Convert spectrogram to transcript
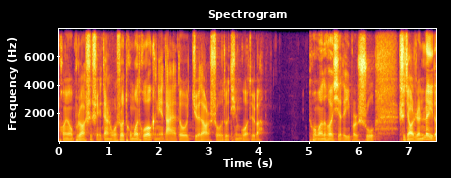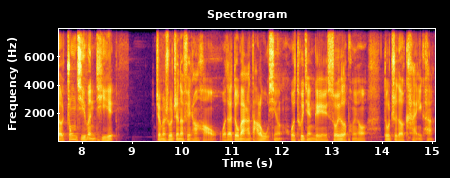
朋友不知道是谁，但是我说土摩托肯定大家都觉得耳熟，都听过，对吧？土摩托写的一本书是叫《人类的终极问题》，这本书真的非常好，我在豆瓣上打了五星，我推荐给所有的朋友都值得看一看。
